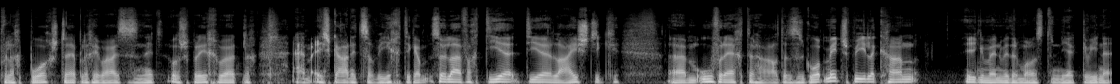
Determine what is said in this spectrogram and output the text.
Vielleicht buchstäblich, ich weiß es nicht, oder sprichwörtlich. Ähm, ist gar nicht so wichtig. Er soll einfach die, die Leistung ähm, aufrechterhalten, dass er gut mitspielen kann. Irgendwann wieder mal das Turnier gewinnen,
